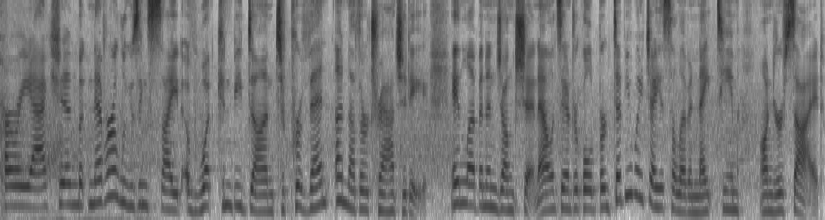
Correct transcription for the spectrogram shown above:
her reaction. But never losing sight of what can be done to prevent another tragedy. In Lebanon Junction, Alexandra Goldberg, WHAS 11 Night Team on your side.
